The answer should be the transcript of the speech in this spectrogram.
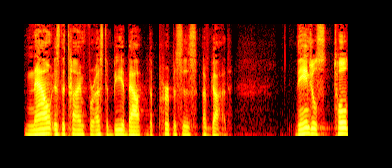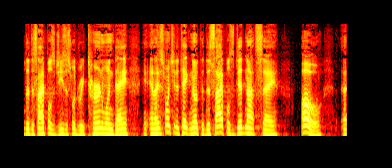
Now is the time for us to be about the purposes of God. The angels told the disciples Jesus would return one day. And I just want you to take note the disciples did not say, Oh, uh,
